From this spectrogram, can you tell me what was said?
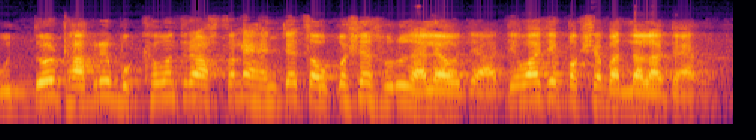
उद्धव ठाकरे मुख्यमंत्री असताना ह्यांच्या चौकशा सुरू झाल्या होत्या. तेव्हा ते पक्ष बदलायला तयार होते.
